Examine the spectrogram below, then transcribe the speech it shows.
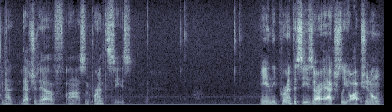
And that that should have uh, some parentheses. And the parentheses are actually optional.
